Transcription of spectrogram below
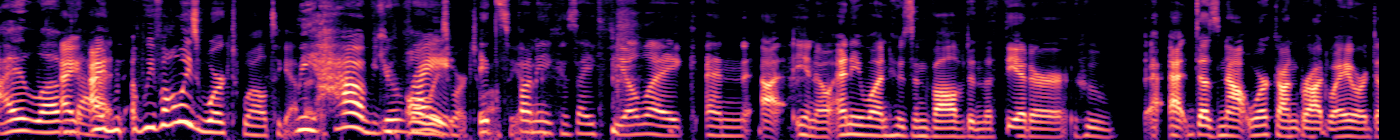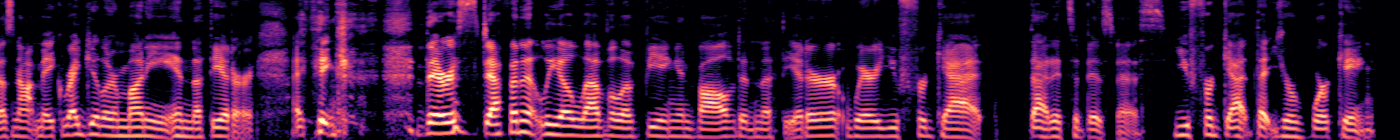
I love I, that. I we've always worked well together. we have. You're We've right. always worked well it's together. funny because I feel like, and uh, you know, anyone who's involved in the theater who uh, does not work on Broadway or does not make regular money in the theater, I think there is definitely a level of being involved in the theater where you forget that it's a business. You forget that you're working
